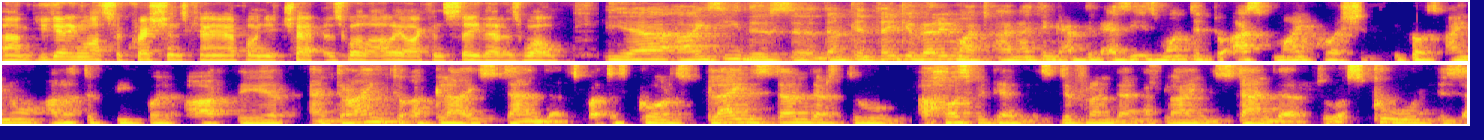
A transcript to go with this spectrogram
Um, you're getting lots of questions coming up on your chat as well, Ali. I can see that as well. Yeah, I see this, uh, Duncan. Thank you very much. And I think Abdul Aziz wanted to ask my question because I know a lot of people are there and trying to apply standards. But of course, applying standards to a hospital is different than applying standard to a school, is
